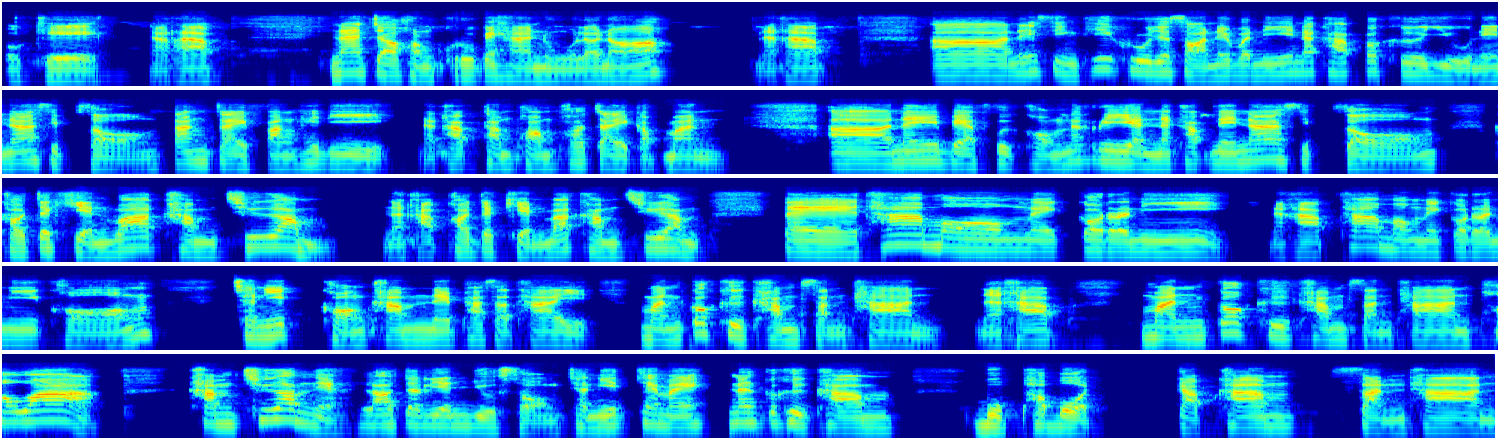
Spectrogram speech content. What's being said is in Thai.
โอเคนะครับ หน้าจอของครูไปหาหนูแล้วเนาะนะครับในสิ่งที่ครูจะสอนในวันนี้นะครับ ก็คืออยู่ในหน้า 12 ตั้งใจฟังให้ดีนะครับทำความเข้าใจกับมัน ในแบบฝึกของนักเรียนนะครับในหน้า 12 เขาจะเขียนว่าคำเชื่อมนะครับ เขาจะเขียนว่าคำเชื่อม แต่ถ้ามองในกรณีนะครับ ถ้ามองในกรณีของชนิดของคำในภาษาไทย มันก็คือคำสันธานนะครับ มันก็คือคำสันธาน เพราะว่าคำเชื่อมเนี่ยเราจะเรียนอยู่2ชนิดใช่ไหม นั่นก็คือคำบุพบทกับคำสันธาน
